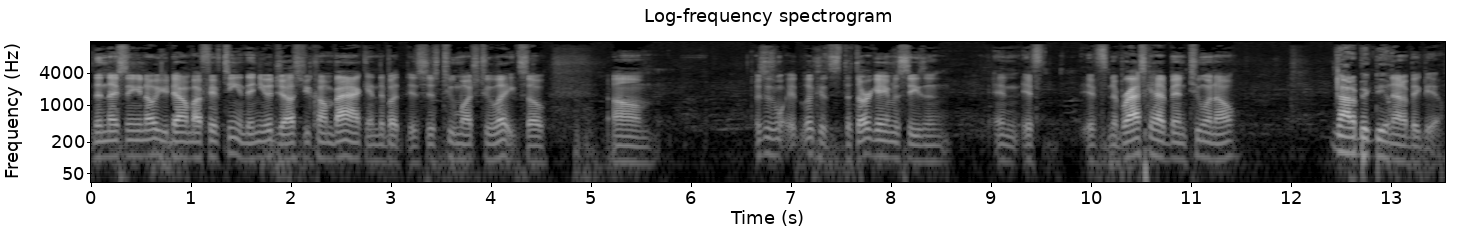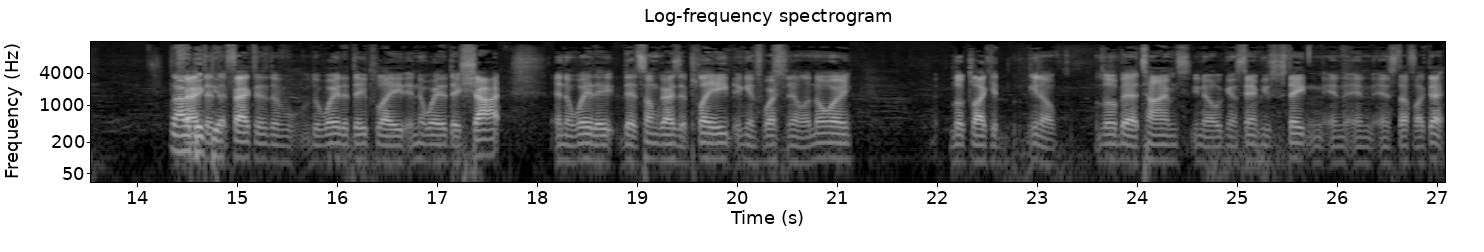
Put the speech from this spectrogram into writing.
The next thing you know, you're down by 15. Then you adjust, you come back, and but it's just too much, too late. So, um, this is look. It's the third game of the season, and if if Nebraska had been two and zero, Not a big deal. not a big deal. Not the a big that, deal. The fact that the the way that they played and the way that they shot and the way they that some guys that played against Western Illinois looked like it, you know, a little bit at times, you know, against Sam Houston State and, and, and, and stuff like that.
